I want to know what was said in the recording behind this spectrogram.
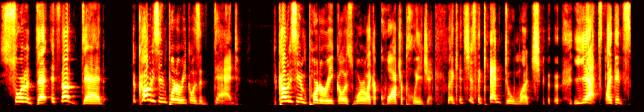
sort of dead. It's not dead. The comedy scene in Puerto Rico isn't dead. The comedy scene in Puerto Rico is more like a quadriplegic. Like it's just it can't do much yet. Like it's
